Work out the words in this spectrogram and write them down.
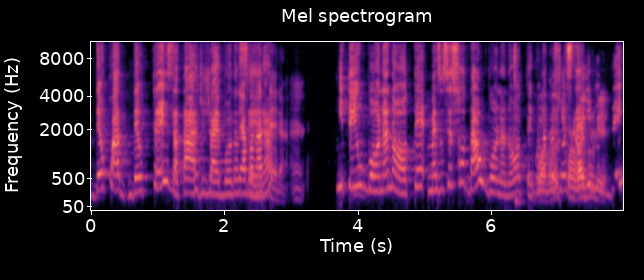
deu, quatro, deu três da tarde, já é Bonacera. É a Bonacera. É. E tem o Bonanotte, mas você só dá o Bonanotte quando Boa a noite, pessoa quando está vai indo dormir. dei-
